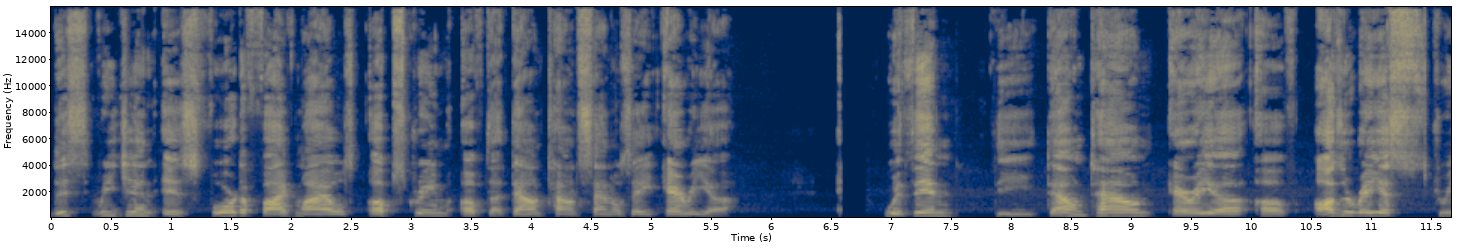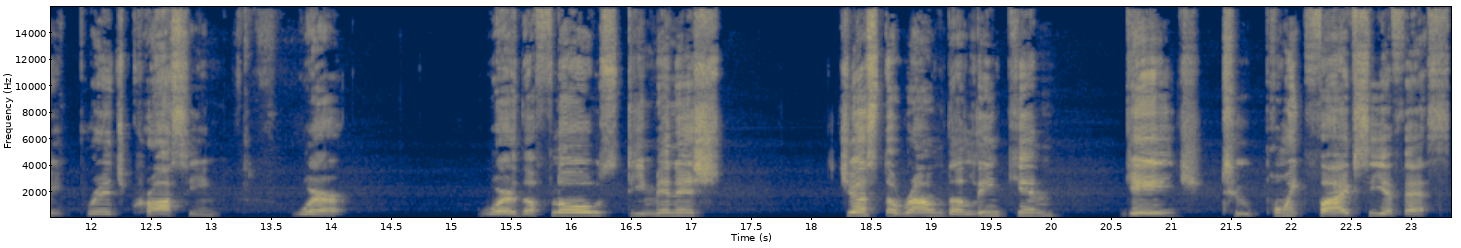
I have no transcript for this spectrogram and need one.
This region is four to five miles upstream of the downtown San Jose area. Within the downtown area of Auzerais Street Bridge crossing, where, where the flows diminish just around the Lincoln gauge to 0.5 CFS.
